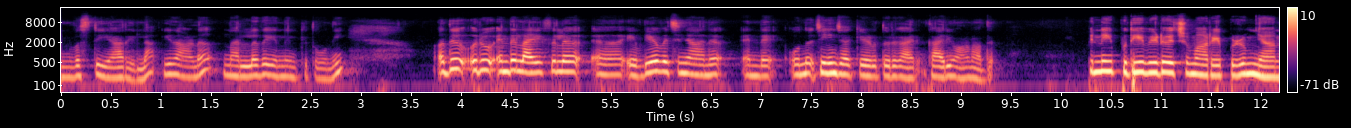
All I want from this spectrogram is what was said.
ഇൻവെസ്റ്റ് ചെയ്യാറില്ല. ഇതാണ് നല്ലത് എന്ന് എനിക്ക് തോന്നി. അത് ഒരു എന്റെ ലൈഫിൽ എവിടെയോ വെച്ച് ഞാൻ എന്റെ ഒന്ന് ചേഞ്ച് ആക്കി എടുത്തൊരു കാര്യം കാര്യമാണത്. പിന്നെ ഈ പുതിയ വീട് വെച്ച് മാറിയപ്പോഴും ഞാൻ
